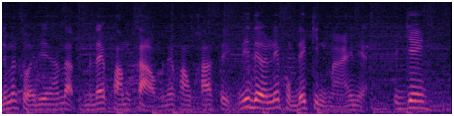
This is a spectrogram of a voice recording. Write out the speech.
นนนี่มันสวยดีนะแบบมันได้ความเก่า มันได้ความคลาสสิก นี่เดินนี่ผมได้กลิ่นไม้เนี่ยจริงๆ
